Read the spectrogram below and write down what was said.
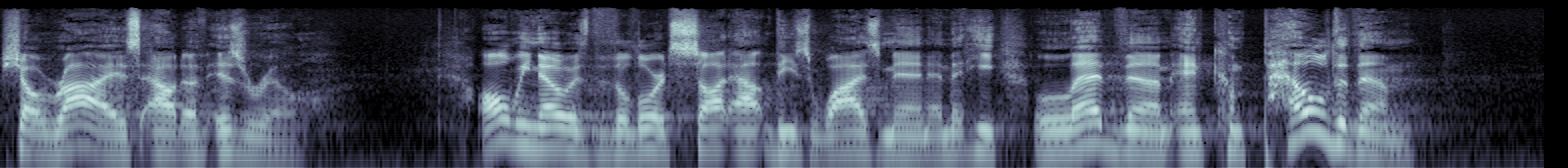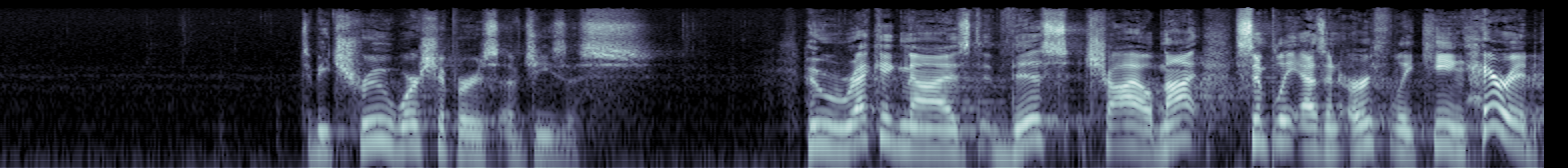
shall rise out of Israel. All we know is that the Lord sought out these wise men and that he led them and compelled them to be true worshipers of Jesus who recognized this child not simply as an earthly king. Herod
